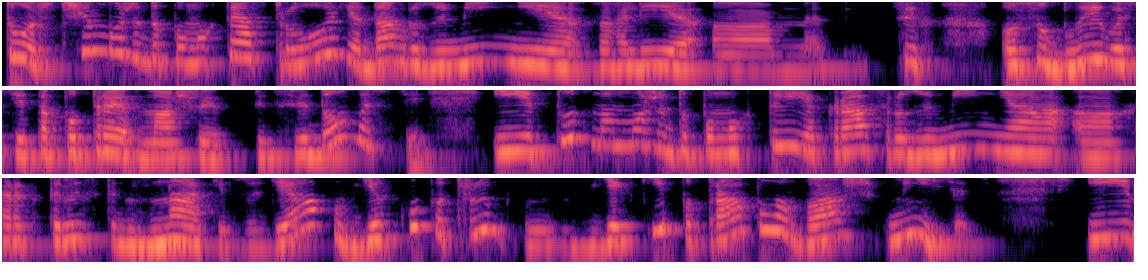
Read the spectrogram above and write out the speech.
Тож, чим може допомогти астрологія да, в розумінні взагалі цих особливостей та потреб нашої підсвідомості? І тут нам може допомогти якраз розуміння характеристик знаків зодіаку, в яку потреб, в які потрапила ваш місяць. І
